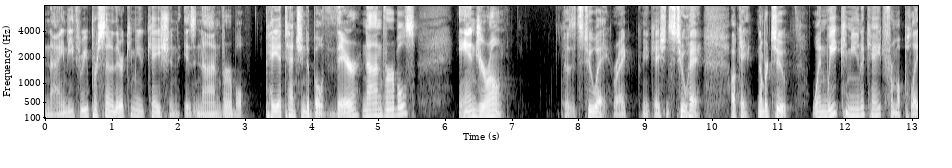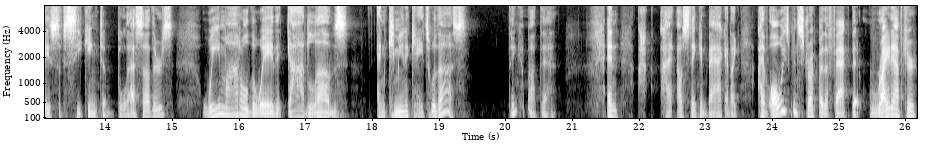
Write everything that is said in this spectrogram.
93% of their communication is nonverbal. Pay attention to both their nonverbals and your own because it's two way, right? Communication's two way. Okay, number two, when we communicate from a place of seeking to bless others, we model the way that God loves and communicates with us. Think about that. And I, I was thinking back at like, I've always been struck by the fact that right after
